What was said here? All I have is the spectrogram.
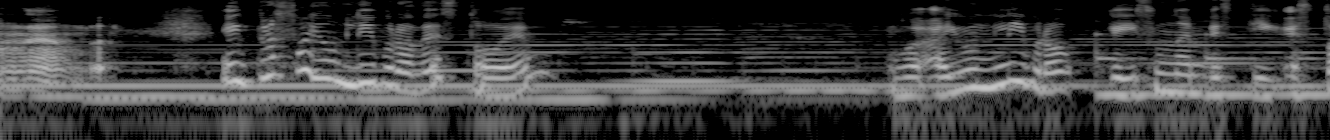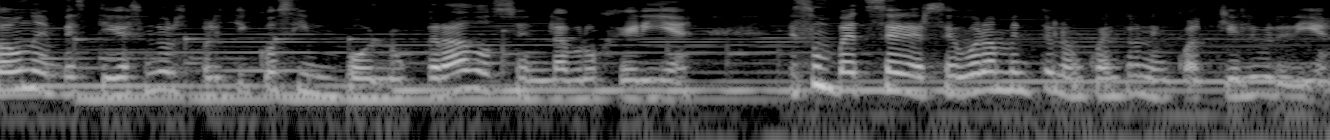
Anda. E incluso hay un libro de esto, ¿eh? Hay un libro que hizo una investigación, toda una investigación de los políticos involucrados en la brujería. Es un bestseller, seguramente lo encuentran en cualquier librería.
